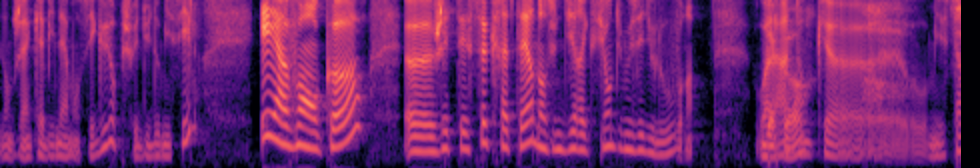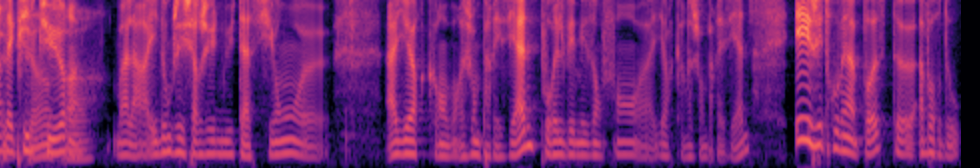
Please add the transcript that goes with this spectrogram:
Donc, j'ai un cabinet à Montségur, puis je fais du domicile. Et avant encore, j'étais secrétaire dans une direction du musée du Louvre. Voilà, donc euh, au ministère de la bien, Culture. ça. Voilà, et donc j'ai chargé une mutation euh, ailleurs qu'en région parisienne pour élever mes enfants ailleurs qu'en région parisienne. Et j'ai trouvé un poste euh, à Bordeaux.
